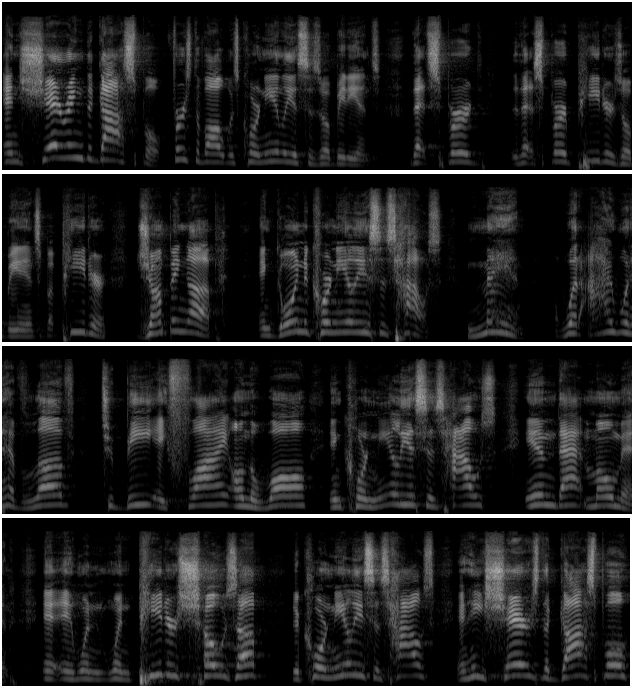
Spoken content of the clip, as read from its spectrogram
and sharing the gospel, first of all, it was Cornelius's obedience that spurred that spurred Peter's obedience. But Peter jumping up and going to Cornelius's house, man, what I would have loved to be a fly on the wall in Cornelius's house in that moment. It, it, when, when Peter shows up to Cornelius's house and he shares the gospel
